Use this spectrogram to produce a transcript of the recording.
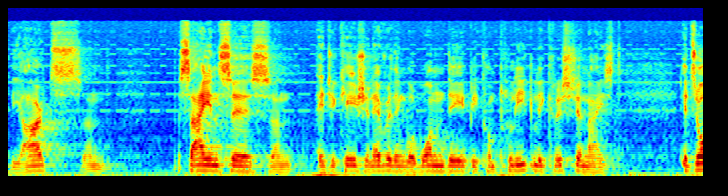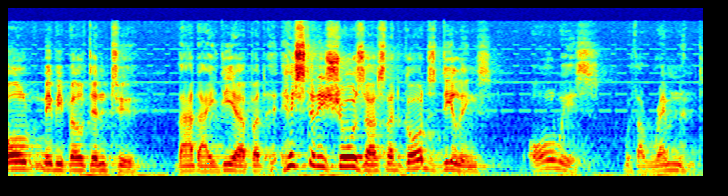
the arts and the sciences and education, everything will one day be completely Christianized. It's all maybe built into that idea, but history shows us that God's dealings always with a remnant.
